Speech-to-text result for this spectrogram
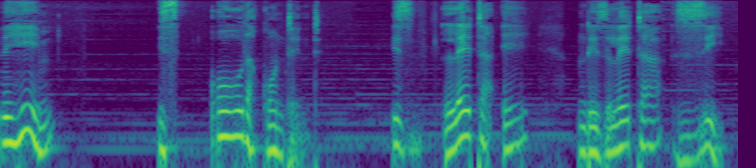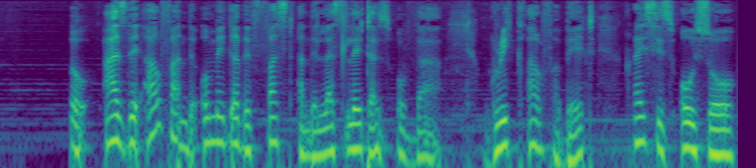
In Him is all the content, is letter A and is letter Z. So, as the Alpha and the Omega, the first and the last letters of the Greek alphabet, Christ is also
